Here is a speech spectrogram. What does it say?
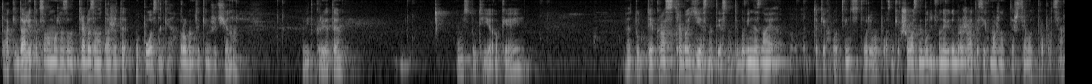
Так, і далі так само можна треба завантажити опозники. Робимо таким же чином. Відкрити. Ось тут є окей. Е, Тут якраз треба єс натиснути, бо він не знає е, таких. От він створив опозники. Якщо у вас не будуть вони відображатись, їх можна теж цим от пропорцем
